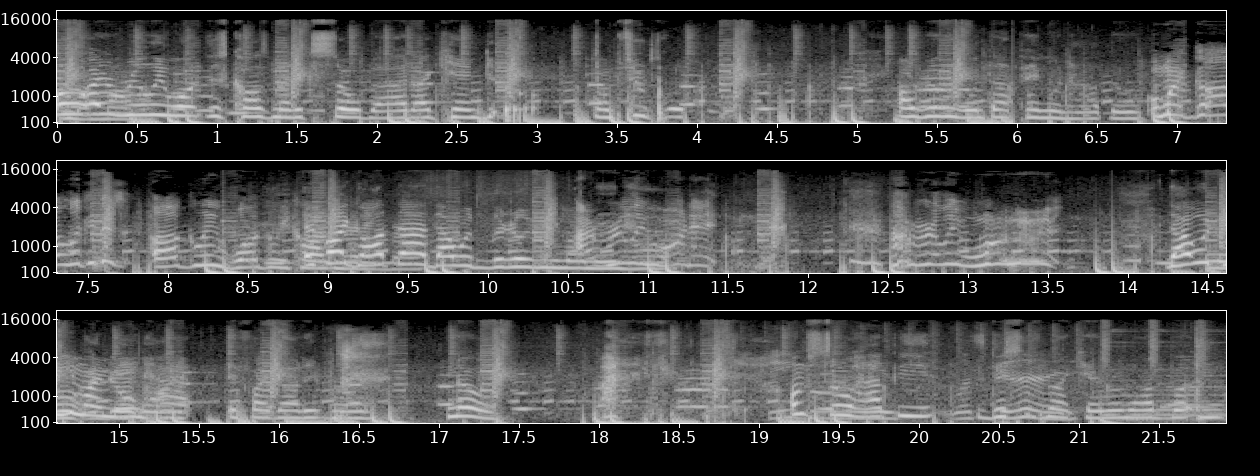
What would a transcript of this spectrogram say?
oh, I really want this cosmetic so bad. I can't get. I'm too close. I really want that penguin hat though. Oh my god, look at this ugly, wuggly If I cosmetic, got bro. that, that would literally be my main. I main really hat. want it. I really want it. That would be my I main want hat if I got it, bro. No. I'm so happy What's this is my camera mod button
